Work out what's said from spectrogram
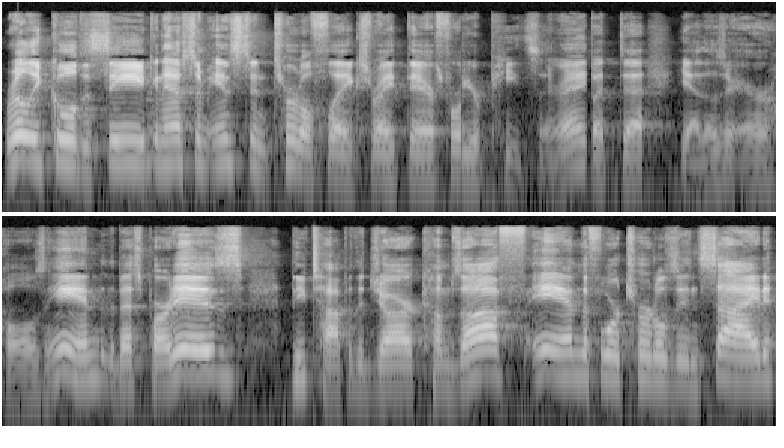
really cool to see. You can have some instant turtle flakes right there for your pizza, right? But uh, yeah, those are air holes. And the best part is the top of the jar comes off and the four turtles inside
